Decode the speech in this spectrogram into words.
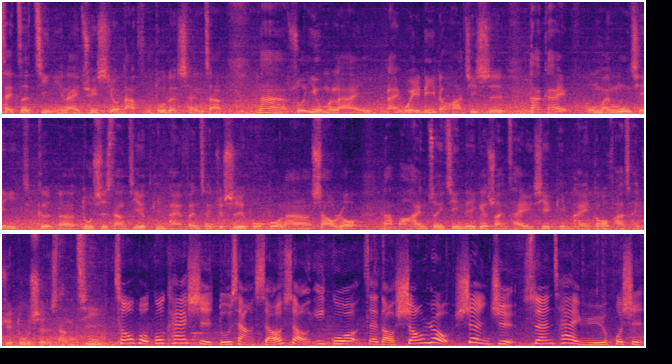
在这几年来确实有大幅度的成长。那说以我们来来为例的话，其实大概我们目前一个呃都市商机的品牌分成就是火锅啦、烧肉，那包含最近的一个酸菜，有些品牌都发展去都市的商机。从火锅开始，独享小小一锅，再到烧肉，甚至酸菜鱼或是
